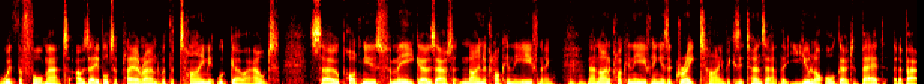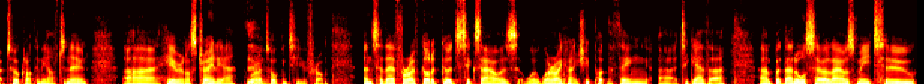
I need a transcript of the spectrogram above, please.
with the format. I was able to play around with the time it would go out. So Pod News for me goes out at nine o'clock in the evening. Mm-hmm. Now, nine o'clock in the evening is a great time because it turns out that you lot all go to bed at about two o'clock in the afternoon uh, here in Australia, yeah. where I'm talking to you from. And so, therefore, I've got a good six hours where, where I can actually put the thing uh, together. Um, but that also allows me to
